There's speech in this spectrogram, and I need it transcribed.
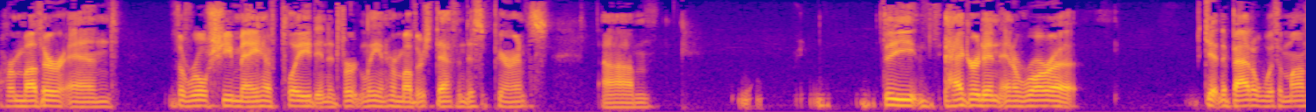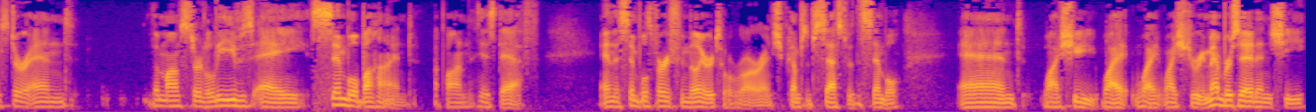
her mother and the role she may have played inadvertently in her mother's death and disappearance. Um, the Haggard and, and Aurora get in a battle with a monster and the monster leaves a symbol behind upon his death. And the symbol is very familiar to Aurora and she becomes obsessed with the symbol and why she, why, why, why she remembers it and she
